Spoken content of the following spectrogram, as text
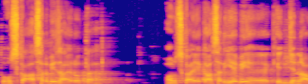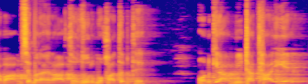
تو اس کا اثر بھی ظاہر ہوتا ہے۔ اور اس کا ایک اثر یہ بھی ہے کہ جن عوام سے براہ راست حضور مخاطب تھے، ان کے یہاں میٹھا تھا ہی یہ۔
